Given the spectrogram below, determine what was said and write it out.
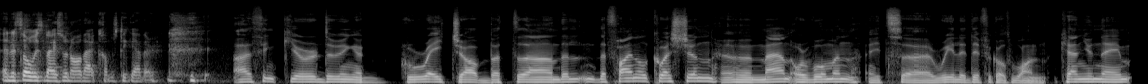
and it's always nice when all that comes together. I think you're doing a great job. But uh, the the final question, uh, man or woman, it's a really difficult one. Can you name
